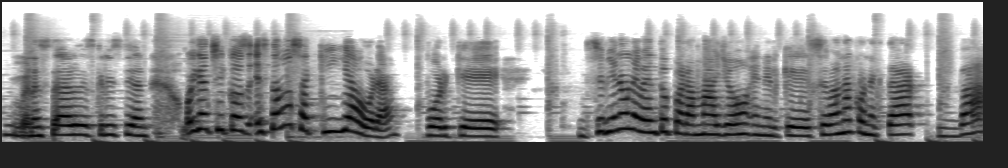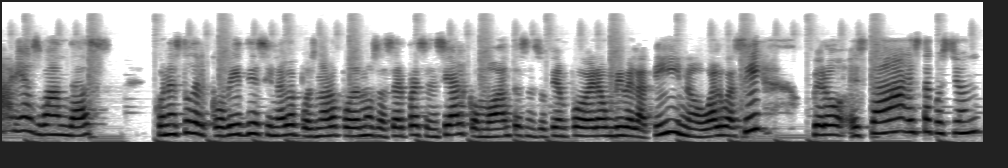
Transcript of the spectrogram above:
Buenas tardes, Cristian. Oigan, chicos, estamos aquí y ahora porque se viene un evento para mayo en el que se van a conectar varias bandas. Con esto del COVID-19, pues no lo podemos hacer presencial como antes en su tiempo era un Vive Latino o algo así, pero está esta cuestión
